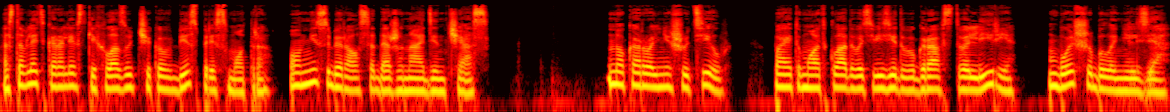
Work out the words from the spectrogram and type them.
Оставлять королевских лазутчиков без присмотра он не собирался даже на один час. Но король не шутил, поэтому откладывать визит в графство Лири больше было нельзя.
